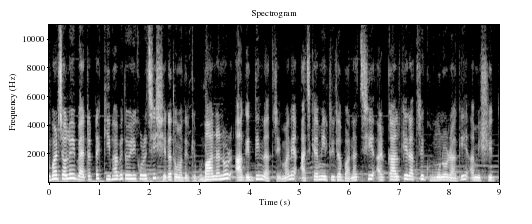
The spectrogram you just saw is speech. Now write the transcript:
এবার চলো এই ব্যাটারটা কীভাবে তৈরি করেছি সেটা তোমাদেরকে বানানোর আগের দিন রাত্রে মানে আজকে আমি ইডলিটা বানাচ্ছি। আর কালকে রাত্রে ঘুমানোর আগে আমি সেদ্ধ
